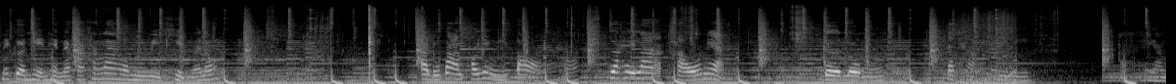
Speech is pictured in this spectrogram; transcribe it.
ไม่เกินเห็นเห็นไหมคะ ข้างล่างเรามีหวีดหินไว้เนาะ อนุบาลเขาอย่างนี้ต่อนะคะ เพื่อให้รากเขาเนี่ยเดินลงกระถางดีอ่าอย่าง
